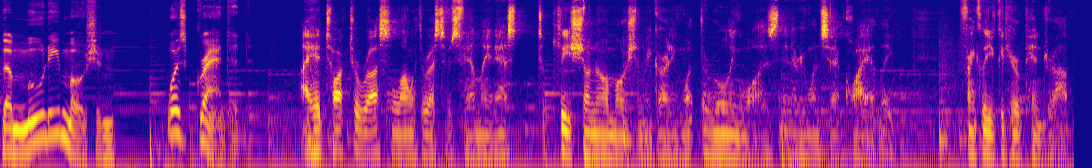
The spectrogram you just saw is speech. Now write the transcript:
The Mooney motion was granted. I had talked to Russ along with the rest of his family and asked to please show no emotion regarding what the ruling was, and everyone sat quietly. Frankly, you could hear a pin drop.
